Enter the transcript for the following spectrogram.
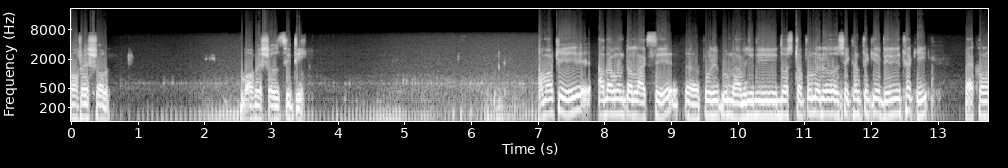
mofussil mofussil city আমাকে আধা ঘণ্টা লাগছে পরিপূর্ণ। আমি যদি দশটা পনেরো সেখান থেকে বেরিয়ে থাকি, এখন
